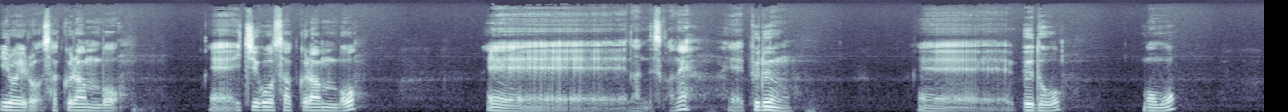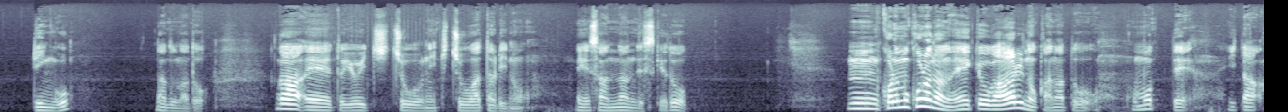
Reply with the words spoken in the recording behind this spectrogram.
いろいろさくらんぼいちごさくらんぼえー、なんですかね、えープルーン、えー、ぶどう桃りんごなどなどが、えー、と余市町二木町あたりの名産なんですけどうんこれもコロナの影響があるのかなと思っていた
